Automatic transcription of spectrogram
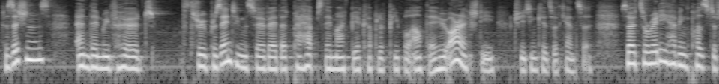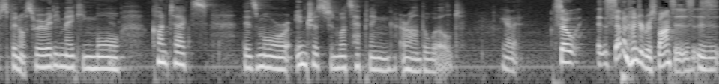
physicians, and then we've heard through presenting the survey that perhaps there might be a couple of people out there who are actually treating kids with cancer. So it's already having positive spin offs. We're already making more contacts. There's more interest in what's happening around the world. Got it. So 700 responses is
